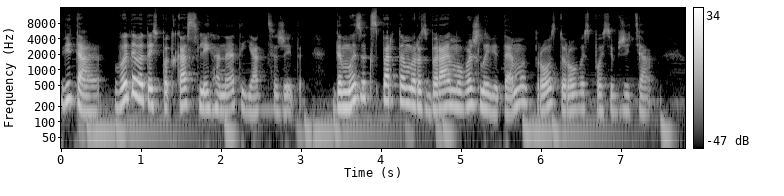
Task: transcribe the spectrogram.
Вітаю! Ви дивитесь подкаст LIGA.net Як це жити, де ми з експертами розбираємо важливі теми про здоровий спосіб життя.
